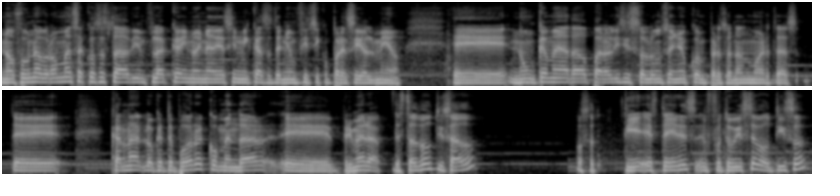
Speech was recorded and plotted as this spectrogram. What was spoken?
no fue una broma, esa cosa estaba bien flaca y no hay nadie así en mi casa, tenía un físico parecido al mío. Eh, nunca me ha dado parálisis, solo un sueño con personas muertas. Eh, carnal, lo que te puedo recomendar, eh, primera, ¿estás bautizado? O sea, este, eres, tuviste bautizo.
